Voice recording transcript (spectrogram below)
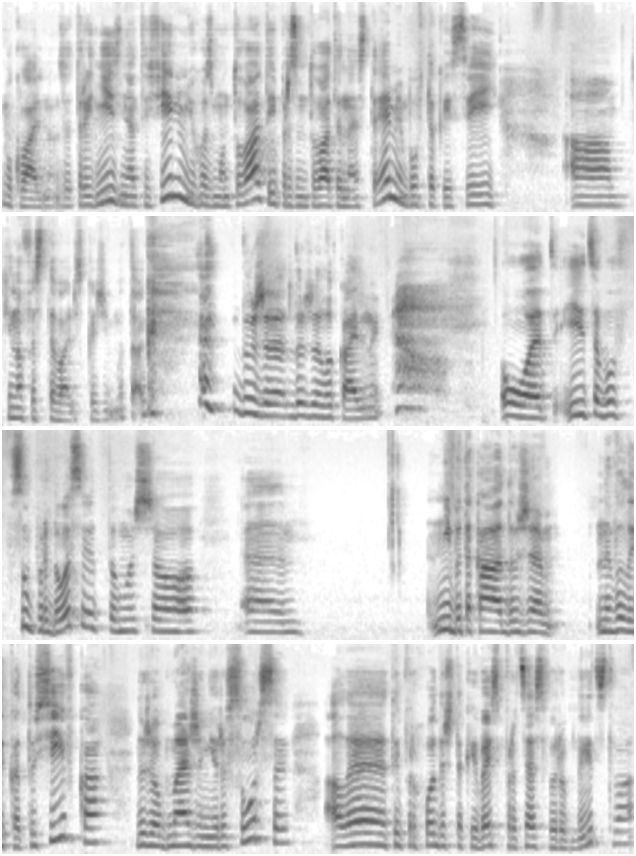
Буквально за три дні зняти фільм, його змонтувати і презентувати на СТМі. Був такий свій а, кінофестиваль, скажімо так. дуже, дуже локальний. От, і це був супер досвід, тому що е, ніби така дуже невелика тусівка, дуже обмежені ресурси, але ти проходиш такий весь процес виробництва,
